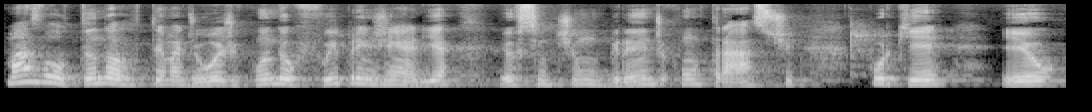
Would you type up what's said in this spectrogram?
Mas voltando ao tema de hoje, quando eu fui para engenharia, eu senti um grande contraste, porque eu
